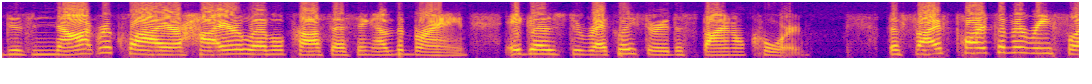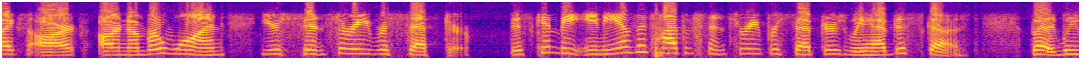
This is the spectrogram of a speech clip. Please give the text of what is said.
does not require higher level processing of the brain. It goes directly through the spinal cord. The five parts of a reflex arc are number one, your sensory receptor. This can be any of the type of sensory receptors we have discussed, but we,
